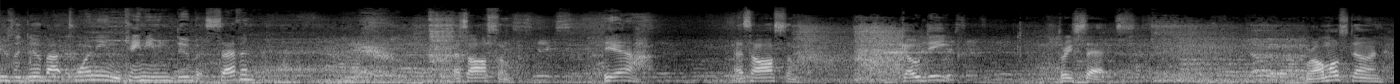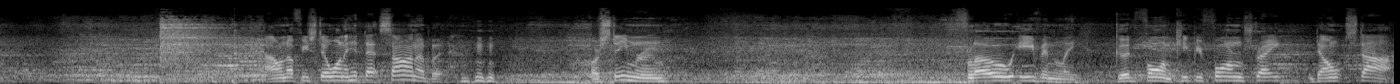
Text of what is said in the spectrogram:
Usually do about 20 and can't even do but seven. That's awesome. Yeah, that's awesome. Go deep. Three sets. We're almost done. I don't know if you still want to hit that sauna, but or steam room. Flow evenly. Good form. Keep your form straight. Don't stop.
